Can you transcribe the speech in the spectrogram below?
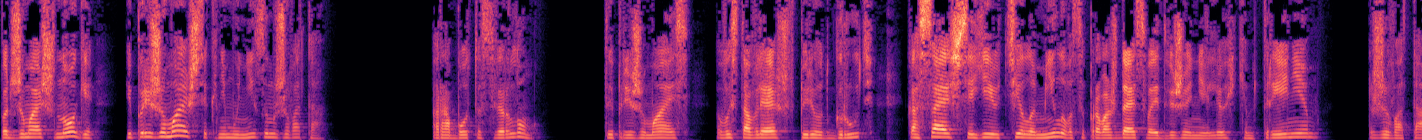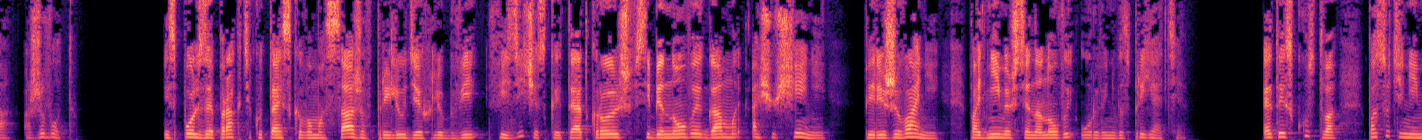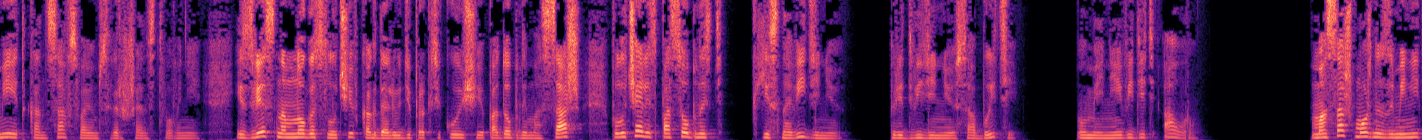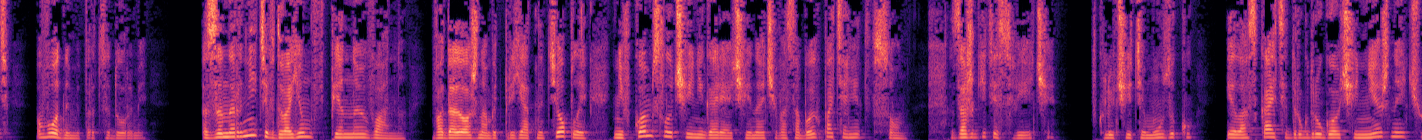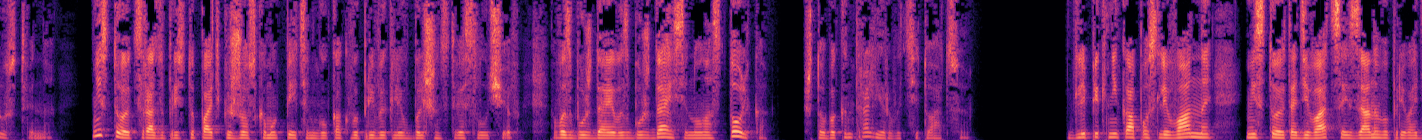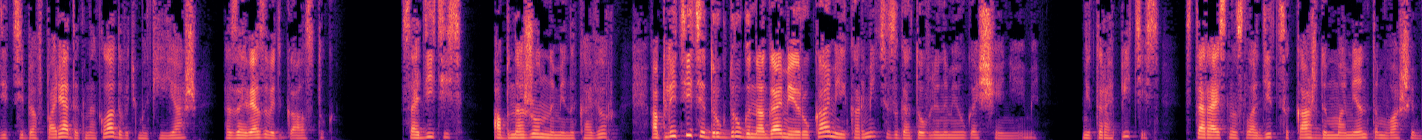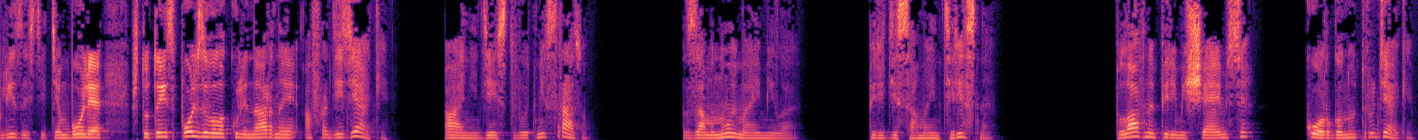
поджимаешь ноги и прижимаешься к нему низом живота. Работа сверлом. Ты, прижимаясь, выставляешь вперед грудь, касаешься ею тела милого, сопровождая свои движения легким трением живота о живот. Используя практику тайского массажа в прелюдиях любви физической, ты откроешь в себе новые гаммы ощущений, переживаний, поднимешься на новый уровень восприятия. Это искусство, по сути, не имеет конца в своем совершенствовании. Известно много случаев, когда люди, практикующие подобный массаж, получали способность к ясновидению, предвидению событий, умение видеть ауру. Массаж можно заменить водными процедурами – Занырните вдвоем в пенную ванну. Вода должна быть приятно теплой, ни в коем случае не горячей, иначе вас обоих потянет в сон. Зажгите свечи, включите музыку и ласкайте друг друга очень нежно и чувственно. Не стоит сразу приступать к жесткому петингу, как вы привыкли в большинстве случаев. Возбуждай и возбуждайся, но настолько, чтобы контролировать ситуацию. Для пикника после ванны не стоит одеваться и заново приводить себя в порядок, накладывать макияж, завязывать галстук. Садитесь обнаженными на ковер, оплетите друг друга ногами и руками и кормите заготовленными угощениями. Не торопитесь, стараясь насладиться каждым моментом вашей близости, тем более, что ты использовала кулинарные афродизиаки, а они действуют не сразу. За мной, моя милая, впереди самое интересное. Плавно перемещаемся к органу трудяги.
